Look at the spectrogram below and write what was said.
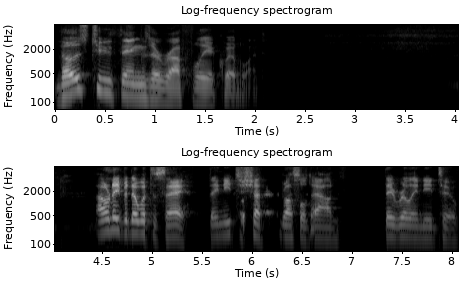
Those two things are roughly equivalent. I don't even know what to say. They need to shut Russell down. They really need to.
